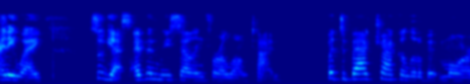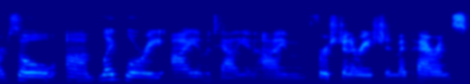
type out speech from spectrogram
anyway, so yes, I've been reselling for a long time. But to backtrack a little bit more, so um, like Lori, I am Italian. I'm first generation. My parents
